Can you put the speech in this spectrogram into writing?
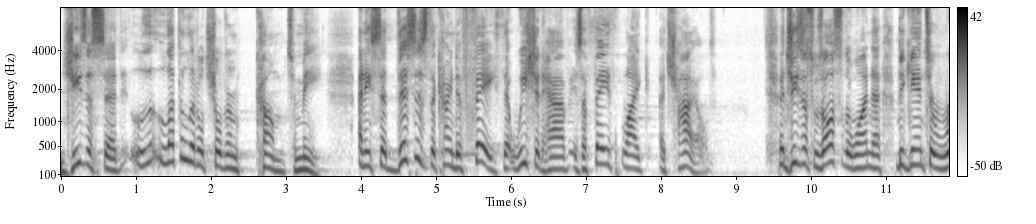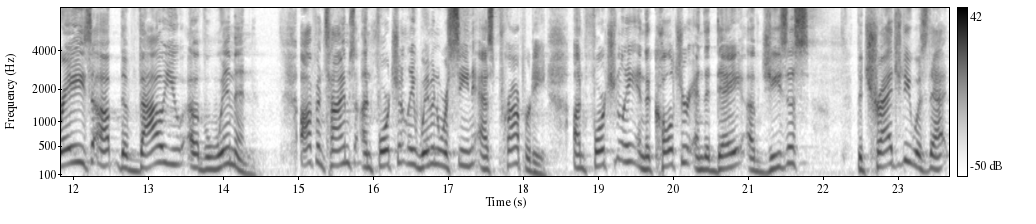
Jesus said, Let the little children come to me. And he said, This is the kind of faith that we should have, is a faith like a child. And Jesus was also the one that began to raise up the value of women. Oftentimes, unfortunately, women were seen as property. Unfortunately, in the culture and the day of Jesus, the tragedy was that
